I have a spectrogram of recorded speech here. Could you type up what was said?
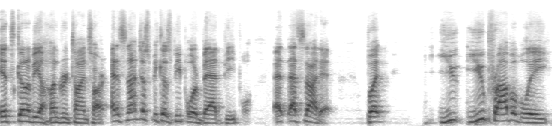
It's going to be a hundred times hard, and it's not just because people are bad people. That's not it. But you you probably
